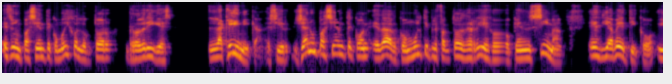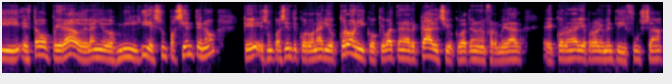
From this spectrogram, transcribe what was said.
este es un paciente, como dijo el doctor Rodríguez, la clínica, es decir, ya en un paciente con edad, con múltiples factores de riesgo, que encima es diabético y estaba operado del año 2010, es un paciente, ¿no? que es un paciente coronario crónico, que va a tener calcio, que va a tener una enfermedad eh, coronaria probablemente difusa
